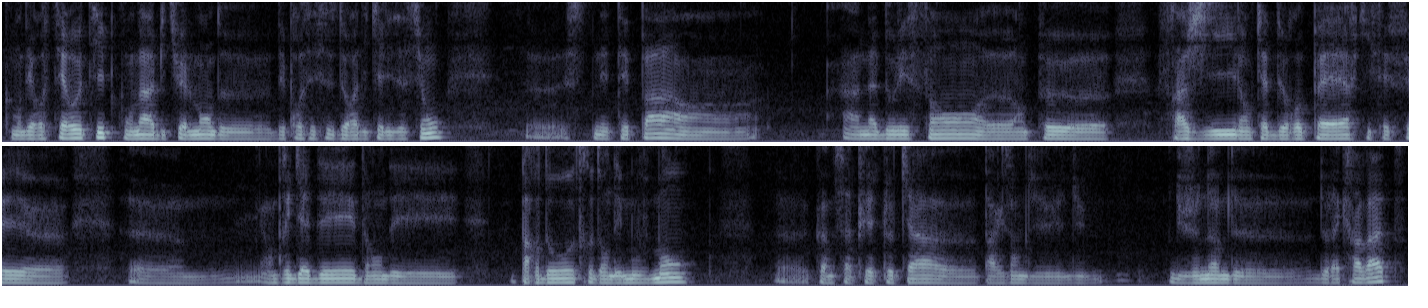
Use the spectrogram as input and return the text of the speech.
comment dire, aux stéréotypes qu'on a habituellement de, des processus de radicalisation. Ce n'était pas un, adolescent un peu fragile, en quête de repères, qui s'est fait embrigader dans des, par d'autres dans des mouvements, comme ça a pu être le cas par exemple du, jeune homme de, la cravate.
